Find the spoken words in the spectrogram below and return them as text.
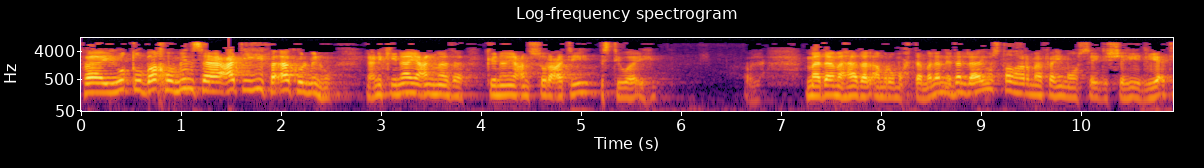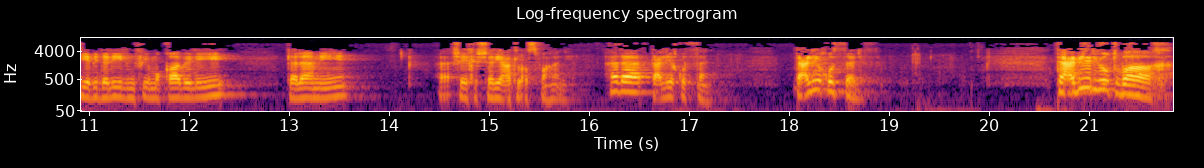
فيطبخ من ساعته فآكل منه. يعني كناية عن ماذا؟ كناية عن سرعة استوائه. ما دام هذا الأمر محتملا إذا لا يستظهر ما فهمه السيد الشهيد ليأتي بدليل في مقابل كلام آه، شيخ الشريعة الأصفهاني. هذا تعليق الثاني. تعليق الثالث. تعبير يطبخ.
